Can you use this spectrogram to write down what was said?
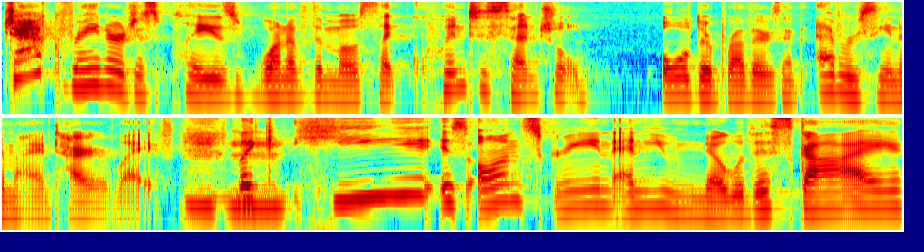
Jack Reynor just plays one of the most like quintessential older brothers I've ever seen in my entire life. Mm-hmm. Like he is on screen and you know this guy.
